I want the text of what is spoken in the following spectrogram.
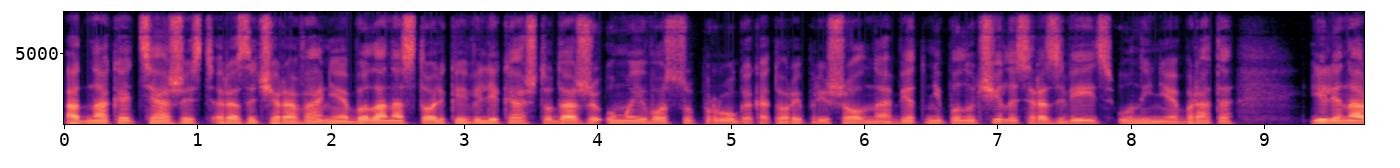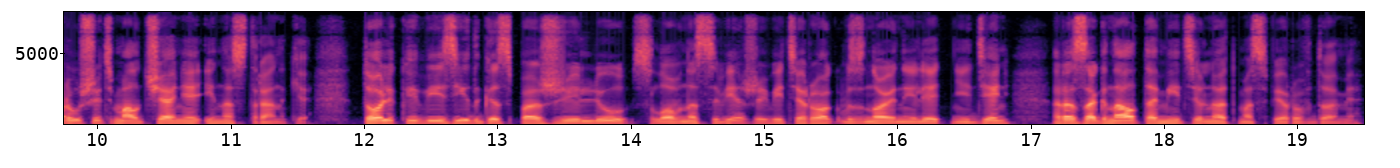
однако тяжесть разочарования была настолько велика, что даже у моего супруга, который пришел на обед, не получилось развеять уныние брата или нарушить молчание иностранки. Только визит госпожи Лю, словно свежий ветерок в знойный летний день, разогнал томительную атмосферу в доме.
